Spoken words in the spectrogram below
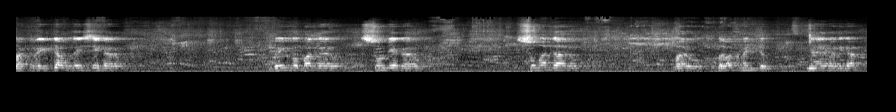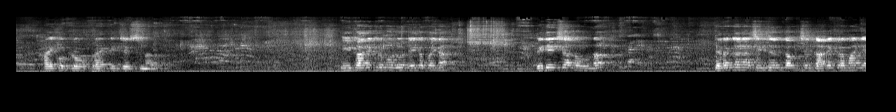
డాక్టర్ ఇట్టా ఉదయశ్రీ గారు వేణుగోపాల్ గారు సూర్య గారు సుమన్ గారు వారు గవర్నమెంట్ న్యాయవాదిగా హైకోర్టులో ప్రాక్టీస్ చేస్తున్నారు. ఈ కార్యక్రమంలో లేకపోయినా విదేశాల్లో ఉన్న తెలంగాణ సిటిజన్ కౌన్సిల్ కార్యక్రమాన్ని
